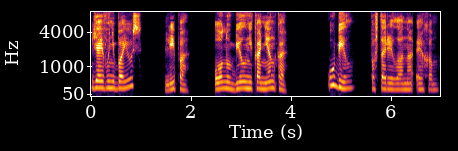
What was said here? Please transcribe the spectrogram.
Я его не боюсь». «Липа, он убил Никоненко». «Убил», — повторила она эхом.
